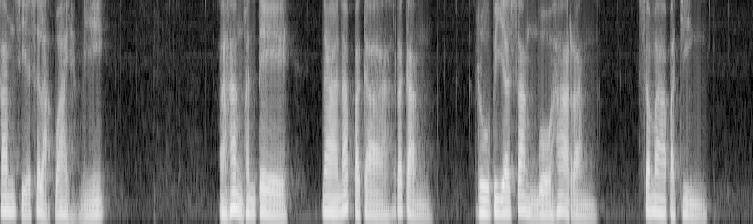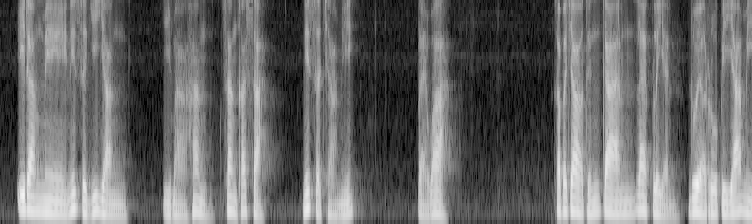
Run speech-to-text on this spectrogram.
คำเสียสละว่าอย่างนี้ อหังพันเต นานับปการะกัง รูปิยสั่งโบห้ารัง สมาปัจจิง อิดังเมนิสกิยังอิมาหังสั่งคัสสะนิสชามิ แปลว่า ข้าพเจ้าถึงการแลกเปลี่ยนด้วยรูปียะมี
